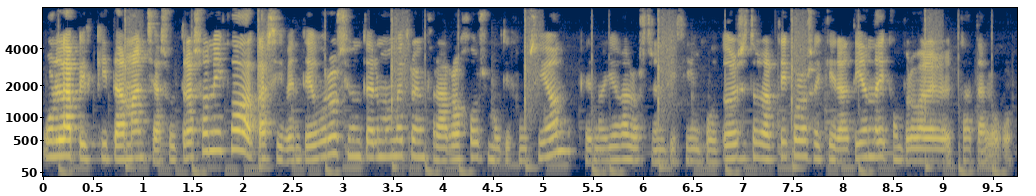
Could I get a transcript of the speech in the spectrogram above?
Un lápiz quita manchas ultrasónico a casi 20 euros y un termómetro infrarrojos multifunción que no llega a los 35. Todos estos artículos hay que ir a tienda y comprobar el catálogo.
